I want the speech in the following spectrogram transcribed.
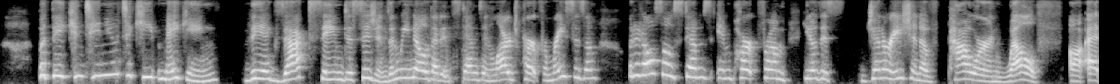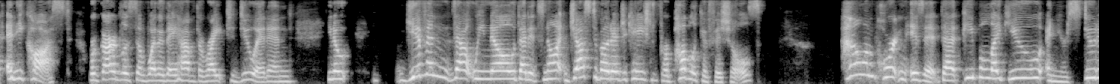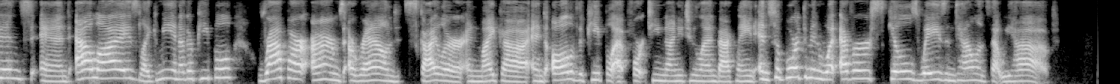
but they continue to keep making the exact same decisions. And we know that it stems in large part from racism, but it also stems in part from, you know, this generation of power and wealth uh, at any cost, regardless of whether they have the right to do it. And, you know, given that we know that it's not just about education for public officials, how important is it that people like you and your students and allies like me and other people wrap our arms around Skyler and Micah and all of the people at 1492 Land Back Lane and support them in whatever skills, ways, and talents that we have.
